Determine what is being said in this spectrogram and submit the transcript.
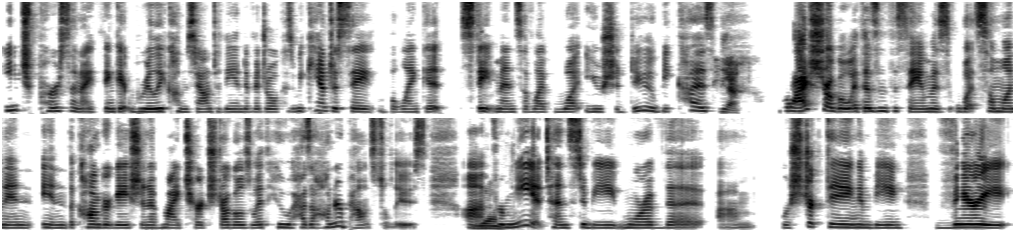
each person i think it really comes down to the individual because we can't just say blanket statements of like what you should do because Yeah. What I struggle with isn't the same as what someone in in the congregation of my church struggles with who has a hundred pounds to lose. Um, Yeah. For me, it tends to be more of the um, restricting and being very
